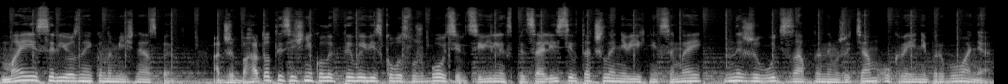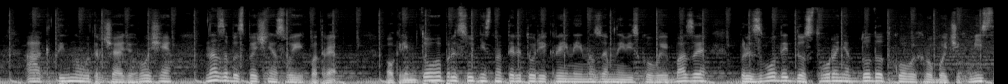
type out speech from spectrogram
має серйозний економічний аспект. Адже багатотисячні колективи військовослужбовців, цивільних спеціалістів та членів їхніх сімей не живуть замкненим життям у країні перебування, а активно витрачають гроші на забезпечення своїх потреб. Окрім того, присутність на території країни іноземної військової бази призводить до створення додаткових робочих місць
